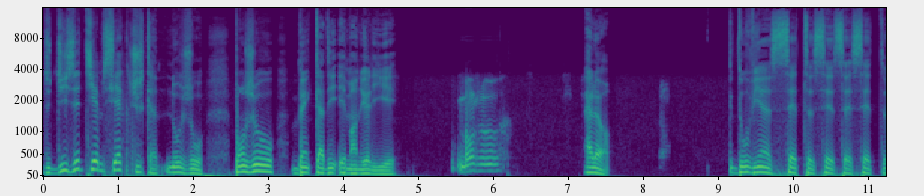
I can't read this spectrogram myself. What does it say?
du XVIIe siècle jusqu'à nos jours. Bonjour, Benkadi Emmanuel Yé. Bonjour. Alors, d'où vient cette, cette, cette,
